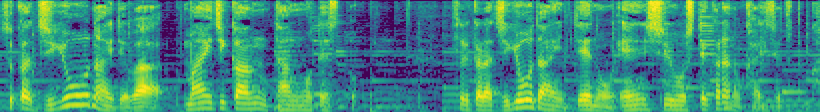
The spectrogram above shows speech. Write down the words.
それから授業内では毎時間単語テスト。それから授業内での演習をしてからの解説とか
